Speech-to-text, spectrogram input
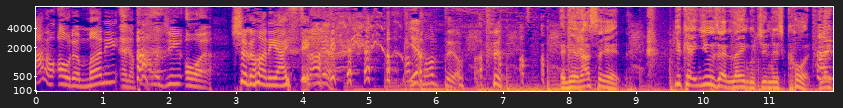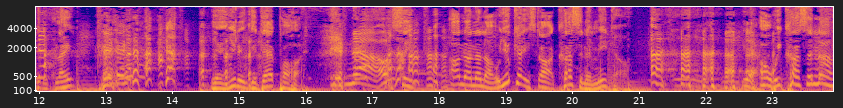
I don't owe them money, an apology, or sugar honey iced tea. Yeah. Yeah. love them. And then I said, you can't use that language in this court. Blankety blank. yeah, you didn't get that part. No. See, oh no, no, no. You can't start cussing at me, though. Yeah. Oh, we cussing now?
